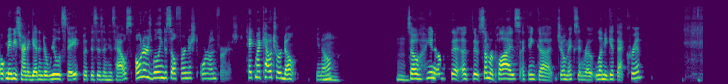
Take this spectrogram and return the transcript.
Oh, maybe he's trying to get into real estate, but this isn't his house. Owner is willing to sell furnished or unfurnished. Take my couch or don't, you know? Mm. Hmm. So, you know, the, uh, there's some replies. I think uh, Joe Mixon wrote, Let me get that crib.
